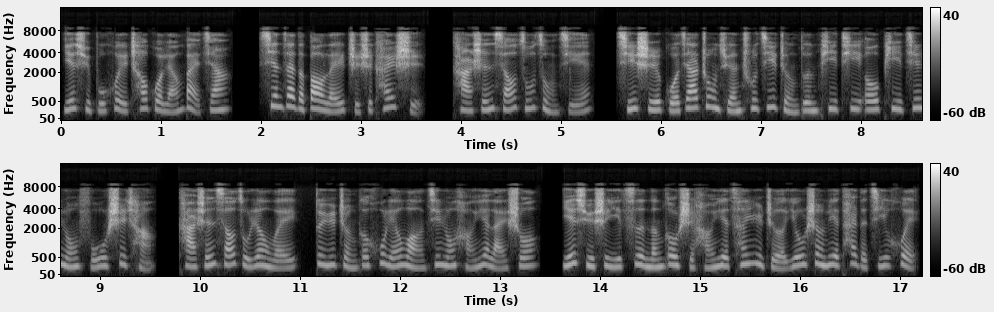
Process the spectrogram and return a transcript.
也许不会超过两百家。现在的暴雷只是开始。卡神小组总结，其实国家重拳出击整顿 PTOP 金融服务市场。卡神小组认为，对于整个互联网金融行业来说，也许是一次能够使行业参与者优胜劣汰的机会。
